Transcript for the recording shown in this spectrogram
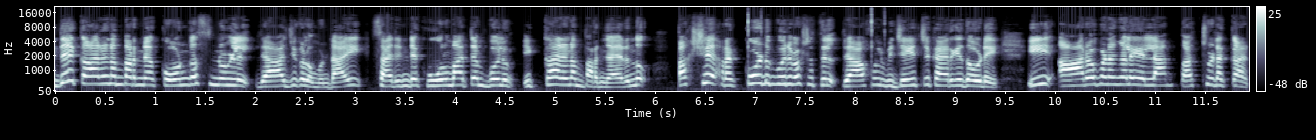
ഇതേ കാരണം പറഞ്ഞ് കോൺഗ്രസിനുള്ളിൽ രാജികളുമുണ്ടായി. സരിന്റെ കൂറുമാറ്റം പോലും ഇക്കാരണം പറഞ്ഞായിരുന്നു. പക്ഷേ റെക്കോർഡ് ഭൂരിപക്ഷത്തിൽ രാഹുൽ വിജയിച്ചു കയറിയതോടെ ഈ ആരോപണങ്ങളെയെല്ലാം തച്ചുടക്കാൻ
